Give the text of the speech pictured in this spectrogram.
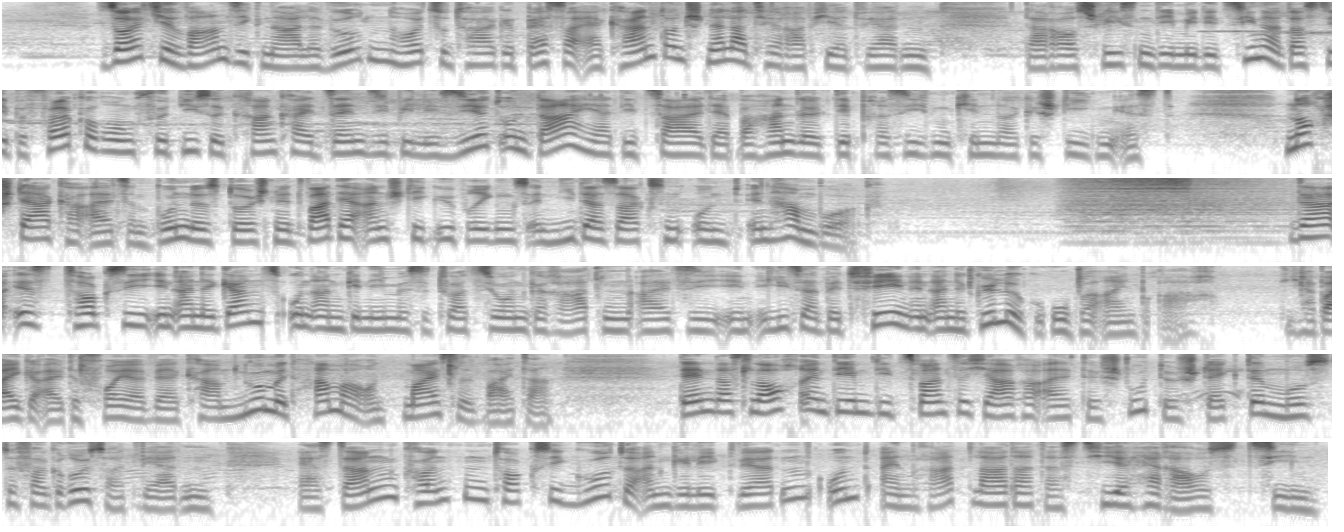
Solche Warnsignale würden heutzutage besser erkannt und schneller therapiert werden. Daraus schließen die Mediziner, dass die Bevölkerung für diese Krankheit sensibilisiert und daher die Zahl der behandelt depressiven Kinder gestiegen ist. Noch stärker als im Bundesdurchschnitt war der Anstieg übrigens in Niedersachsen und in Hamburg. Da ist Toxi in eine ganz unangenehme Situation geraten, als sie in Elisabeth Fehn in eine Güllegrube einbrach. Die herbeigeeilte Feuerwehr kam nur mit Hammer und Meißel weiter. Denn das Loch, in dem die 20 Jahre alte Stute steckte, musste vergrößert werden. Erst dann konnten Toxi Gurte angelegt werden und ein Radlader das Tier herausziehen.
